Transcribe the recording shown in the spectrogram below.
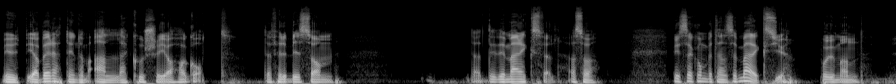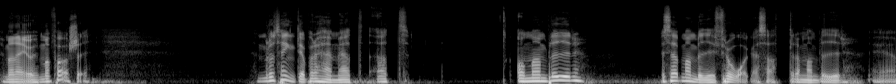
med jag berättar inte om alla kurser jag har gått, därför det blir som, ja, det, det märks väl, alltså vissa kompetenser märks ju på hur man, hur man är och hur man för sig. Men då tänkte jag på det här med att, att om man blir, så att man blir ifrågasatt eller man blir eh,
